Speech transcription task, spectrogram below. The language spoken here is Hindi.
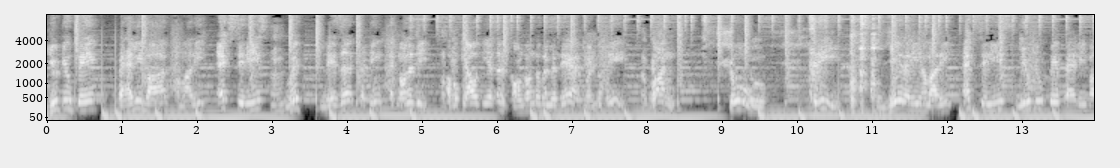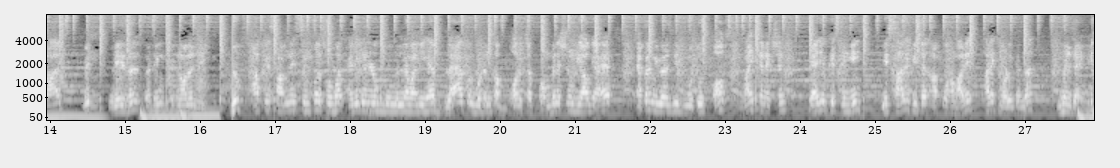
YouTube पे पहली बार हमारी X सीरीज़ हम्म। Laser cutting technology. अब वो क्या होती है सर? काउंटडाउन तो कर लेते हैं। One two three one two three ये रही हमारी X सीरीज़ YouTube पे पहली बार with laser cutting technology looks आपके सामने सिंपल सोबर एलिगेंट लुक भी मिलने वाली है। ब्लैक और वुडन का बहुत अच्छा कॉम्बिनेशन दिया गया है। FM USB Bluetooth aux mic connection karaoke की सिंगिंग ये सारे फीचर आपको हमारे हर एक मॉडल के अंदर मिल जाएँगे।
